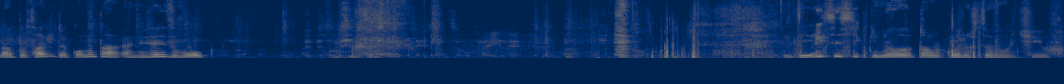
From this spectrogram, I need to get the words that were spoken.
написати коментар, а не звук. Дивіться, скільки нього там користувачів.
